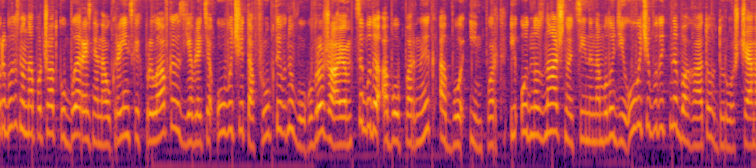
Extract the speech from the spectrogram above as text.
Приблизно на початку березня на українських прилавках з'являться овочі та фрукти нового врожаю. Це буде або парник, або імпорт. І однозначно ціни на молоді овочі будуть набагато дорожче.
